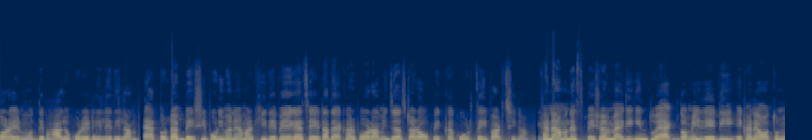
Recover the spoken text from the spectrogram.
কড়াইয়ের মধ্যে ভালো করে ঢেলে দিলাম। এতটা বেশি পরিমাণে আমার খিদে পেয়ে গেছে, এটা দেখার পর আমি জাস্ট আর অপেক্ষা করতেই পারছি না। এখানে আমাদের স্পেশাল ম্যাগি কিন্তু একদমই রেডি এখানে অতনু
